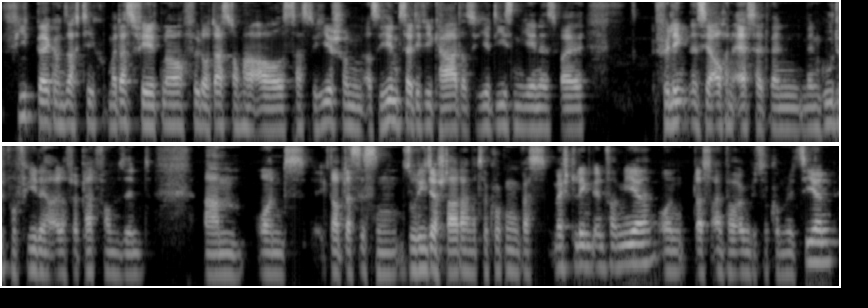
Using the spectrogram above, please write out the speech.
Feedback und sagt hier, guck mal, das fehlt noch, füll doch das nochmal aus. Hast du hier schon, also hier ein Zertifikat, also hier diesen, jenes, weil für LinkedIn ist ja auch ein Asset, wenn, wenn gute Profile halt auf der Plattform sind. Ähm, und ich glaube, das ist ein solider Start, einfach zu gucken, was möchte LinkedIn von mir und das einfach irgendwie zu kommunizieren.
